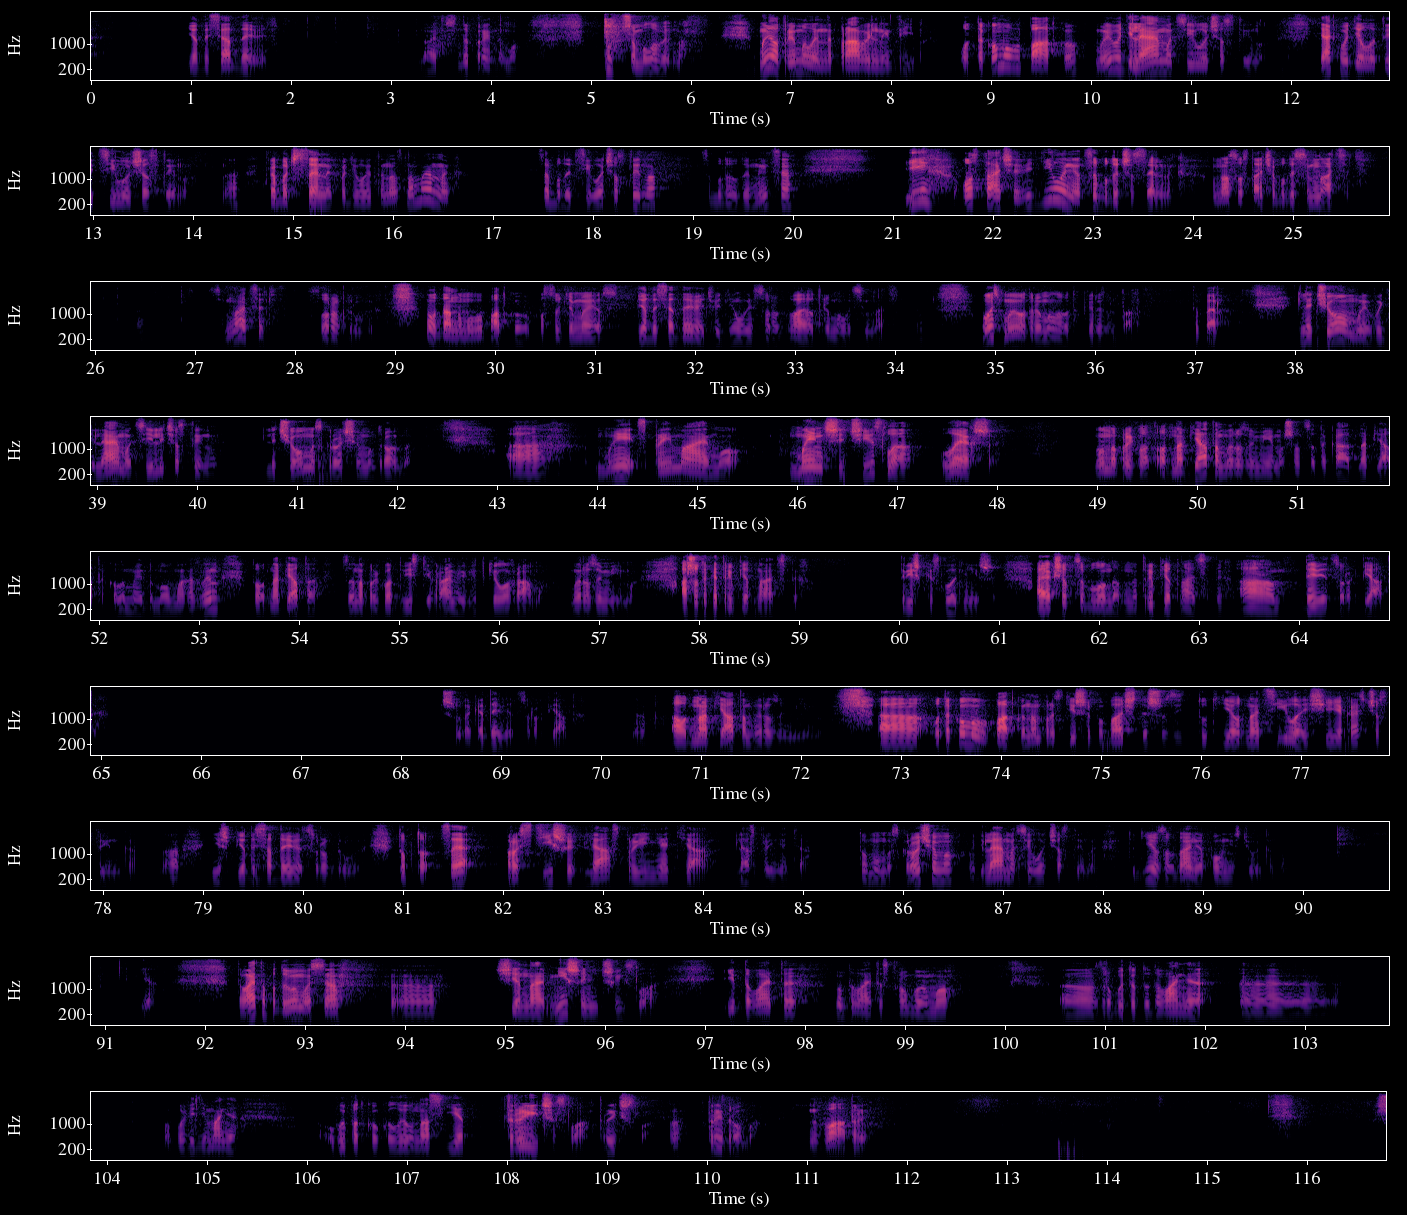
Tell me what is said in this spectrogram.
59. Давайте сюди перейдемо, щоб було видно. Ми отримали неправильний дріб. От в такому випадку ми виділяємо цілу частину. Як виділити цілу частину? Треба чисельник поділити на знаменник. Це буде ціла частина, це буде одиниця. І остача відділення це буде чисельник. У нас остача буде 17. 17, 42. Ну, в даному випадку, по суті, ми 59 відняли 42 і отримали 17. Ось ми отримали отакий результат. Тепер, для чого ми виділяємо цілі частини? Для чого ми скорочуємо дроби? Ми сприймаємо менші числа легше. Ну, наприклад, одна п'ята, ми розуміємо, що це така одна п'ята. Коли ми йдемо в магазин, то одна п'ята це, наприклад, 200 грамів від кілограму. Ми розуміємо. А що таке 3 п'ятнадцятих? Трішки складніше. А якщо б це було не 3 п'ятнадцятих, а 9 45. Що таке 9 45? А одна п'ята ми розуміємо. У такому випадку нам простіше побачити, що тут є одна ціла і ще якась частинка, ніж 59 42. Тобто це простіше для сприйняття. Для сприйняття. Тому ми скорочуємо, виділяємо цілі частини. Тоді завдання повністю виконане. Є. Давайте подивимося е, ще на мішані числа. І давайте, ну, давайте спробуємо е, зробити додавання е, або віднімання у випадку, коли у нас є три числа. Три числа. Три дроба. Не два, а три.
